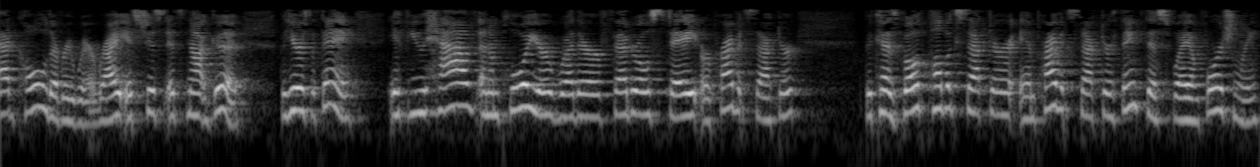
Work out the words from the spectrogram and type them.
bad cold everywhere, right? It's just, it's not good. But here's the thing, if you have an employer, whether federal, state, or private sector, because both public sector and private sector think this way, unfortunately,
